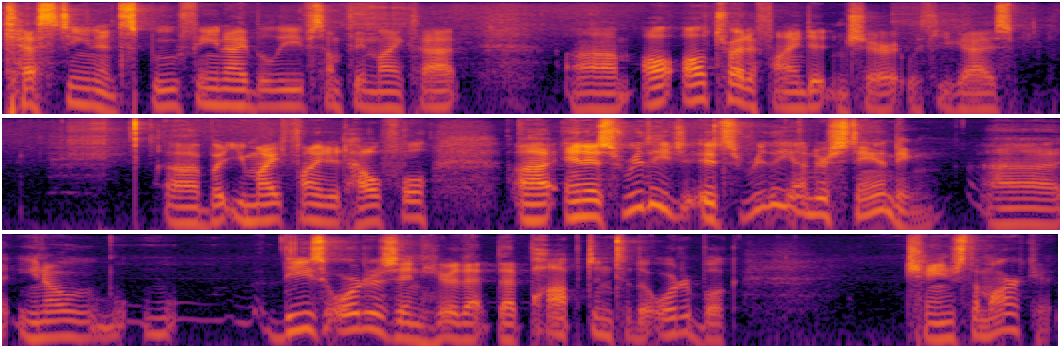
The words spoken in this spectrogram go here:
testing and spoofing I believe something like that. Um, I'll, I'll, try to find it and share it with you guys. Uh, but you might find it helpful. Uh, and it's really it's really understanding. You know these orders in here that that popped into the order book change the market.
